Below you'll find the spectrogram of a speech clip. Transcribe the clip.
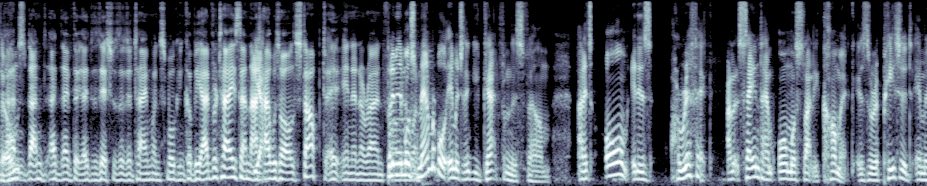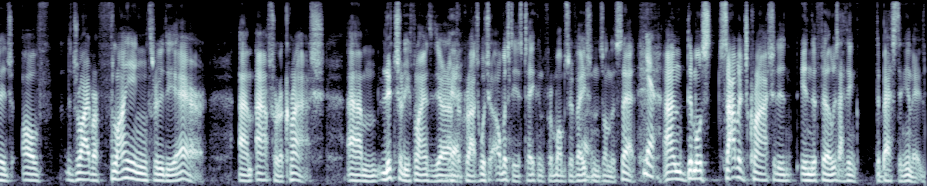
films. And, and, and, this was at a time when smoking could be advertised, and that Yeah. was all stopped uh, in and around. But I mean, the most One. memorable image I think you get from this film, and it's all it is horrific, and at the same time almost slightly comic, is the repeated image of the driver flying through the air um, after a crash. Um, literally flying through the air after Yeah. a crash, which obviously is taken from observations on the set. Yeah. And the most savage crash in, in the film is, I think, the best thing in it. It's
